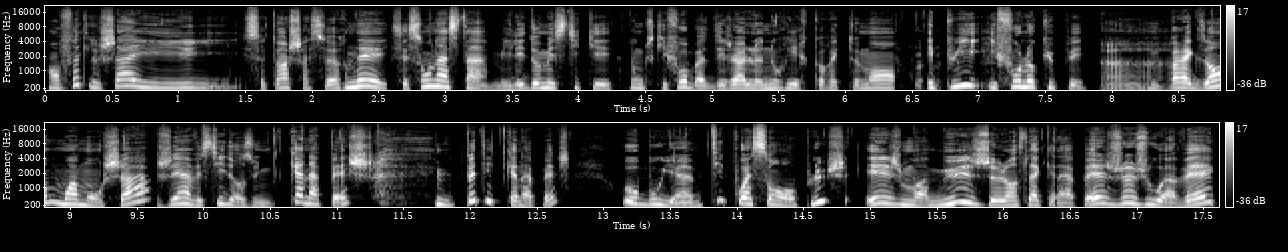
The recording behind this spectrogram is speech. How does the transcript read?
En fait, le chat, il- c'est un chasseur né. C'est son instinct, mais il est domestiqué. Donc ce qu'il faut, bah, déjà le nourrir correctement. Et puis il faut l'occuper. Ah. Par exemple, moi, mon chat, j'ai investi dans une canne à pêche, une petite canne à pêche. Au bout, il y a un petit poisson en peluche et je m'amuse, je lance la canne à pêche, je joue avec,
